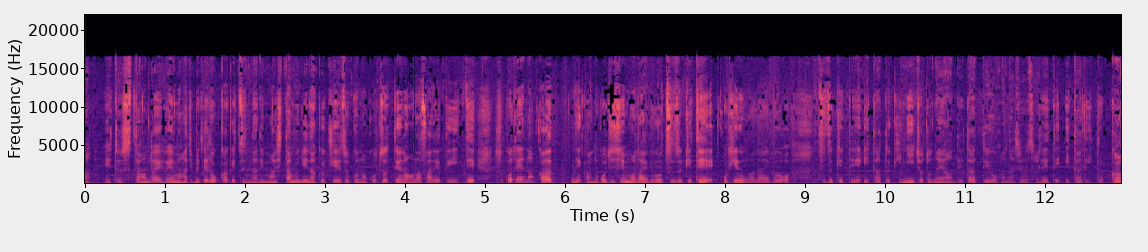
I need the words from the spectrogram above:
あえーと、スタンド FM 始めて6ヶ月になりました無理なく継続のコツっていうのを話されていてそこでなんか、ね、あのご自身もライブを続けてお昼のライブを続けていた時にちょっと悩んでたっていうお話をされていたりとか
